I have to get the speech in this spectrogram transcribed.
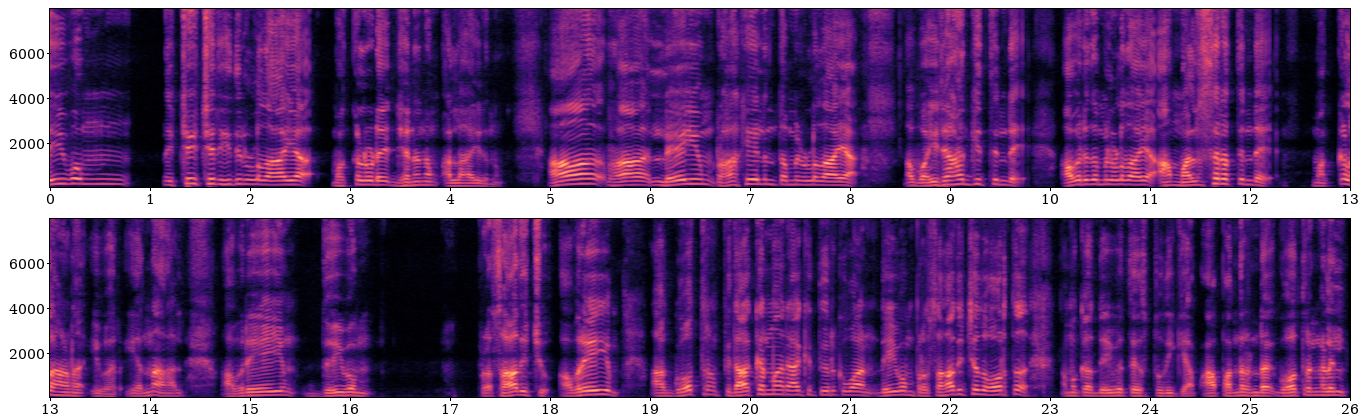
ദൈവം നിശ്ചയിച്ച രീതിയിലുള്ളതായ മക്കളുടെ ജനനം അല്ലായിരുന്നു. ആ റാ ലേയും റാഹേലും തമ്മിലുള്ളതായ ആ വൈരാഗ്യത്തിന്റെ അവർ തമ്മിലുള്ളതായ ആ മത്സരത്തിന്റെ മക്കളാണ് ഇവർ. എന്നാൽ അവരെയും ദൈവം പ്രസാദിച്ചു. അവരെയും ആ ഗോത്രം പിതാക്കന്മാരാക്കി തീർക്കുവാൻ ദൈവം പ്രസാദിച്ചത് ഓർത്ത് നമുക്ക് ദൈവത്തെ സ്തുതിക്കാം. ആ പന്ത്രണ്ട് ഗോത്രങ്ങളിൽ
